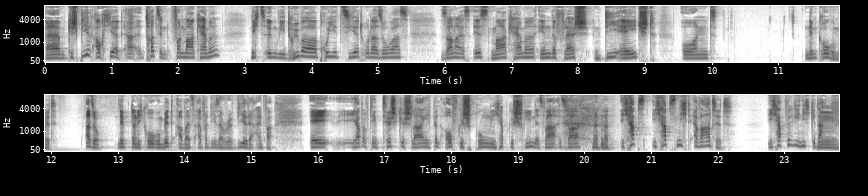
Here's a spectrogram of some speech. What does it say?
ähm, gespielt auch hier äh, trotzdem von Mark Hamill. Nichts irgendwie drüber projiziert oder sowas, sondern es ist Mark Hamill in the Flash de-aged und nimmt Grogu mit. Also, nimmt noch nicht Grogu mit, aber es ist einfach dieser Reveal, der einfach, ey, ich habe auf den Tisch geschlagen, ich bin aufgesprungen, ich habe geschrien, es war, es war, ich hab's, ich hab's nicht erwartet. Ich habe wirklich nicht gedacht, Mm.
